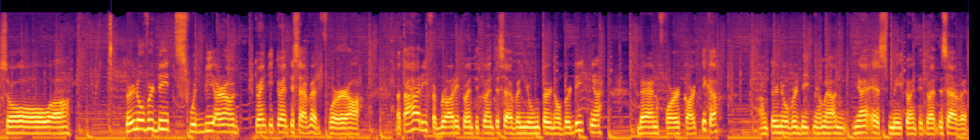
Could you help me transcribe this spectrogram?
So, uh, turnover dates would be around 2027 for uh, Matahari, February 2027 yung turnover date niya. Then for Kartika, ang turnover date niya, niya is May 2027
